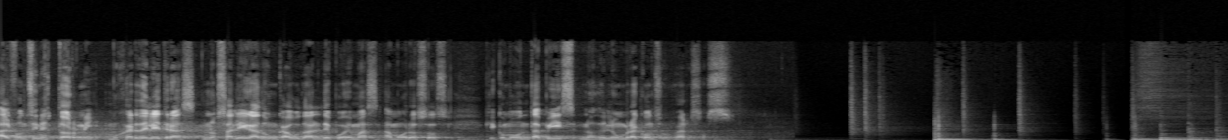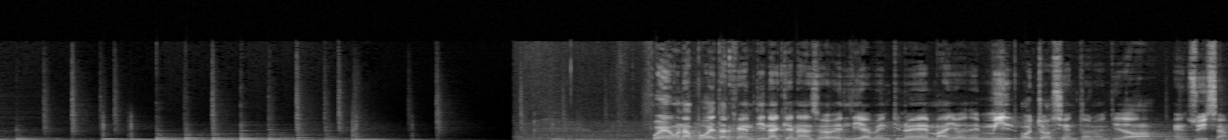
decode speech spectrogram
Alfonsín Storni, mujer de letras, nos ha legado un caudal de poemas amorosos que como un tapiz nos delumbra con sus versos. Fue una poeta argentina que nació el día 29 de mayo de 1892 en Suiza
